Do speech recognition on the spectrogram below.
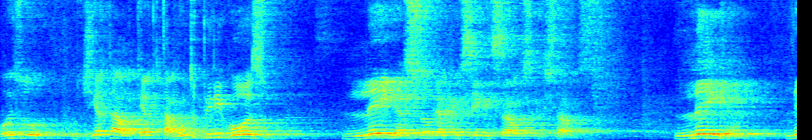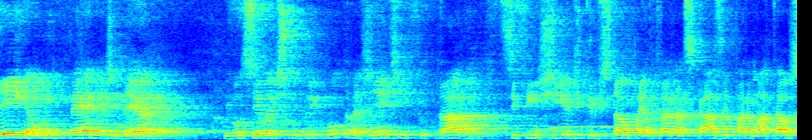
hoje o, o dia tá, o tempo está muito perigoso. Leia sobre a perseguição aos cristãos. Leia, leia o império de Nero. E você vai descobrir quanta gente infiltrada se fingia de cristão para entrar nas casas e para matar os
